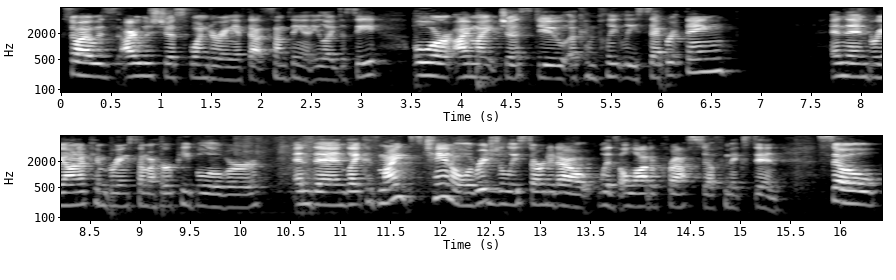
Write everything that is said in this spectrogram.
So I was, I was just wondering if that's something that you like to see, or I might just do a completely separate thing, and then Brianna can bring some of her people over, and then like, cause my channel originally started out with a lot of craft stuff mixed in. So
